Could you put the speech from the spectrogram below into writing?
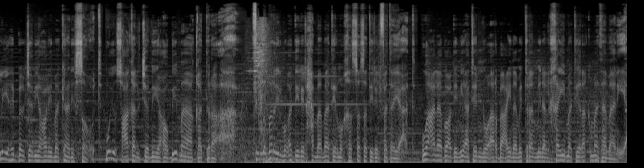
ليهب الجميع لمكان الصوت. ويصعق الجميع بما قد رأى. في الممر المؤدي للحمامات المخصصة للفتيات وعلى بعد 140 مترا من الخيمة رقم ثمانية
